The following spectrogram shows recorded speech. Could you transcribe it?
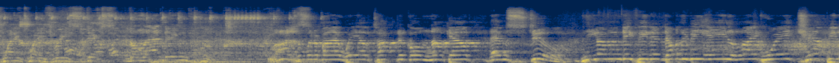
2023, sticks the landing. He's the winner by way of technical knockout and still the undefeated WBA lightweight champion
